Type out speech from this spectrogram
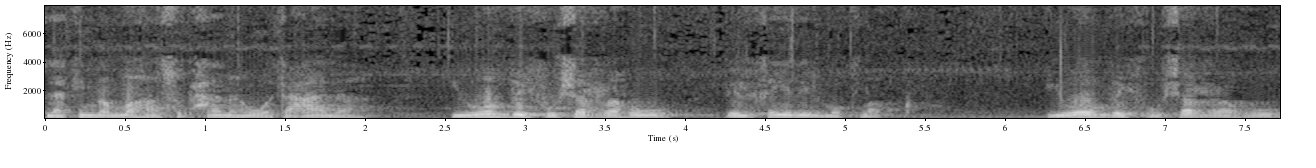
لكن الله سبحانه وتعالى يوظف شره للخير المطلق. يوظف شره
